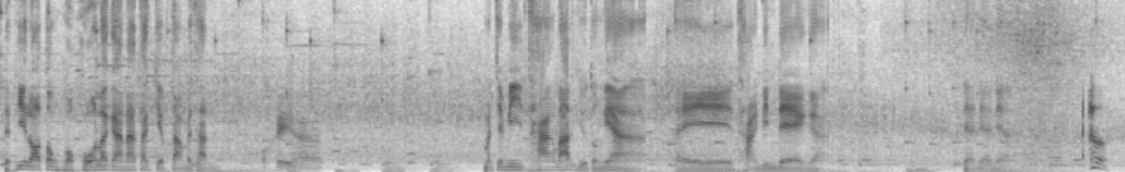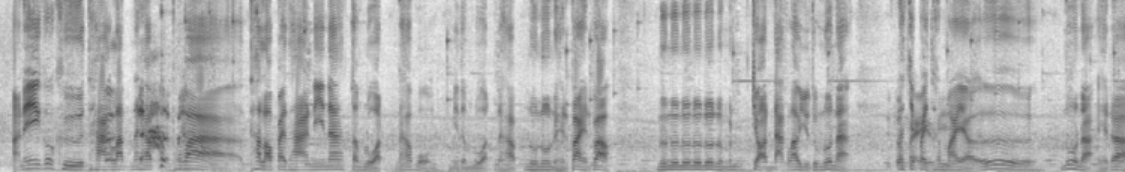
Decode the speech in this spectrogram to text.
เดี๋ยวพี่รอตรงหัวโค้งแล้วกันนะ ถ้าเก็บตามไม่ทัน โอเคครับ มันจะมีทางลัดอยู่ตรงเนี้ย ไอทางดินแดงอะเนี่ยเนี่ยเนี่ยอันนี้ก็คือทางลัดนะครับ เพราะว่าถ้าเราไปทางนี้นะตำรวจนะครับผมมีตำรวจนะครับนู่นนู่นเห็นป่ะเห็นเปล่านู่นนู่นนู่นนู่นมันจอดดักเราอยู่ตรงนู้นอะแล้วจะไปทำไมอะเออนู่นอะเห็นป่ะ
